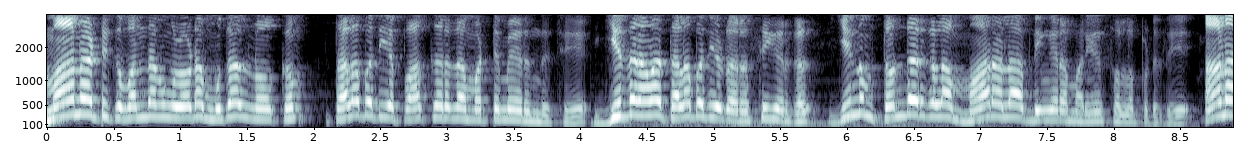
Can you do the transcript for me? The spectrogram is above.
மாநாட்டுக்கு வந்தவங்களோட முதல் நோக்கம் தளபதியை பார்க்கறதா மட்டுமே இருந்துச்சு. இதனால தளபதியோட ரசிகர்கள் இன்னும் தொண்டர்களா மாறல அப்படிங்கிற மாதிரியே சொல்லப்படுது. ஆனா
